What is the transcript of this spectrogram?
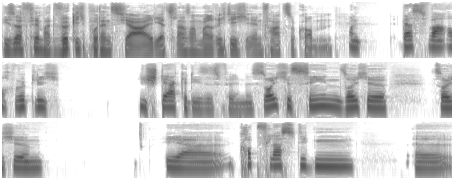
dieser Film hat wirklich Potenzial, jetzt langsam mal richtig in Fahrt zu kommen. das war auch wirklich die Stärke dieses Filmes. Solche Szenen, solche, solche eher kopflastigen, äh,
